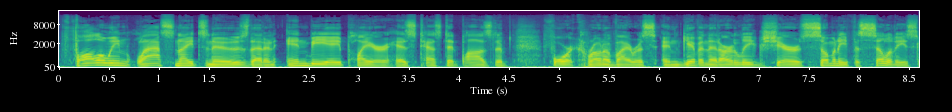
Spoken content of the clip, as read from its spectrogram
following last night's news that an NBA player has tested positive for coronavirus, and given that our league shares so many facilities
